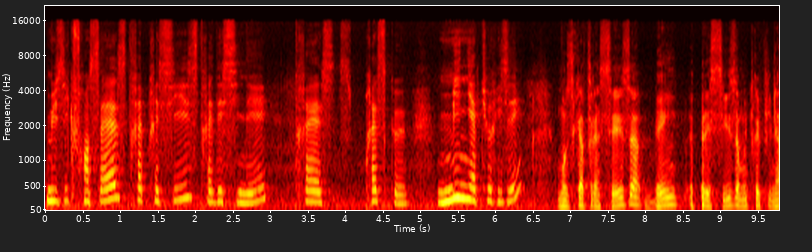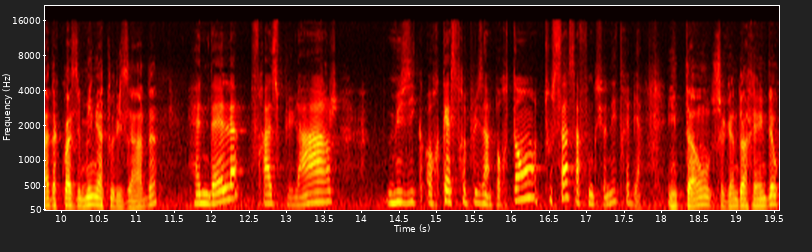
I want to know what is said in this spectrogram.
Musique française très précise, très dessinée, très presque miniaturisée. Música francesa, bem precisa, muito refinada, quase miniaturizada. Handel, phrase plus large, musique orchestre plus important, tout ça, ça fonctionnait très bien. Então, chegando a Handel,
